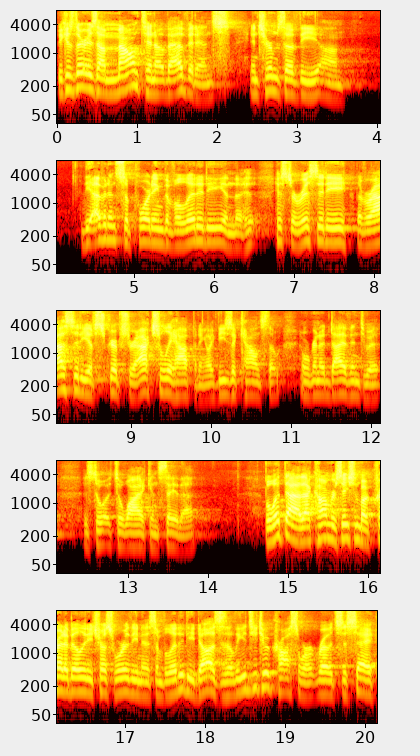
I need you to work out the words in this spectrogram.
Because there is a mountain of evidence in terms of the, um, the evidence supporting the validity and the historicity, the veracity of Scripture actually happening, like these accounts that, and we're going to dive into it as to, to why I can say that. But what that, that conversation about credibility, trustworthiness, and validity does is it leads you to a crossroads to say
